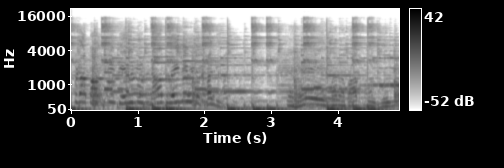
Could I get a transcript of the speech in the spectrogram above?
આપણા બાપની દેવીનું નામ લઈ લેવી ખાલી હે મારા બાપની દેવી.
